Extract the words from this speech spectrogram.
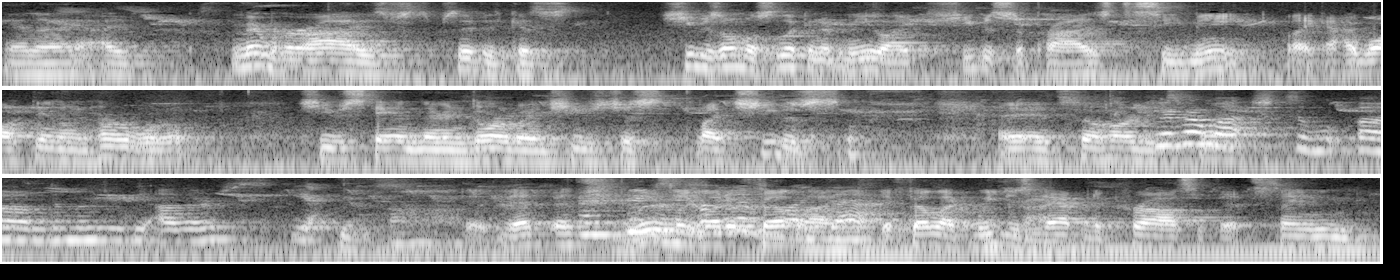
And I, I remember her eyes specifically because she was almost looking at me like she was surprised to see me. Like I walked in on her world. She was standing there in the doorway, and she was just like she was. It's so hard to. You ever explain. watched the, um, the movie The Others? Yeah. yes. That, that's literally what it felt like like. It felt like we just happened to cross at that same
